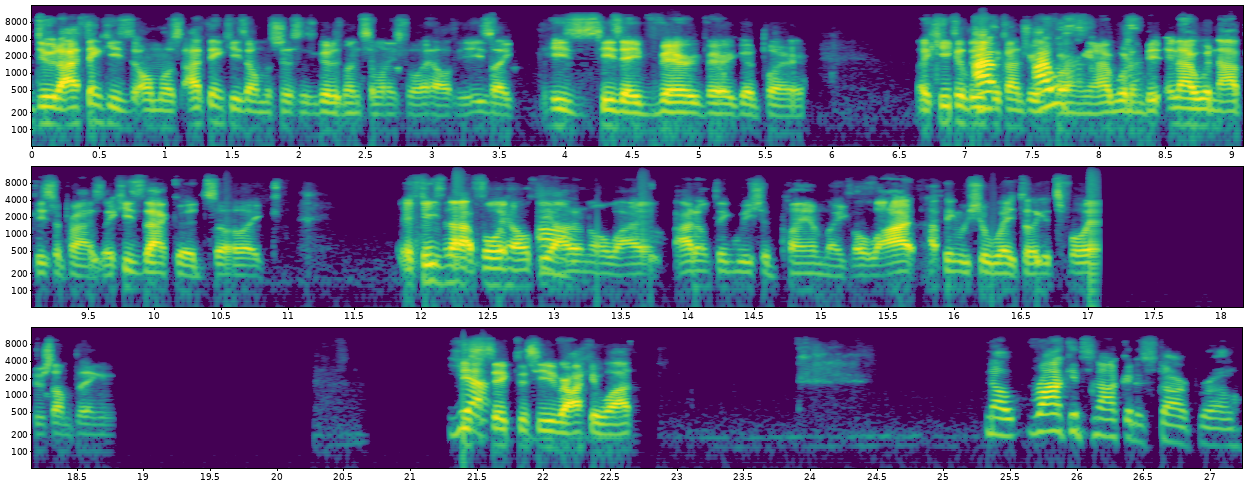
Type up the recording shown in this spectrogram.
dude, I think he's almost. I think he's almost just as good as when someone's fully healthy. He's like he's he's a very very good player. Like he could lead I- the country I was- and I wouldn't be, and I would not be surprised. Like he's that good. So like, if he's not fully healthy, I Um, don't know why. I don't think we should play him like a lot. I think we should wait till he gets fully or something. Yeah, sick to see Rocket Watts. no, Rocket's not going to start, bro.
